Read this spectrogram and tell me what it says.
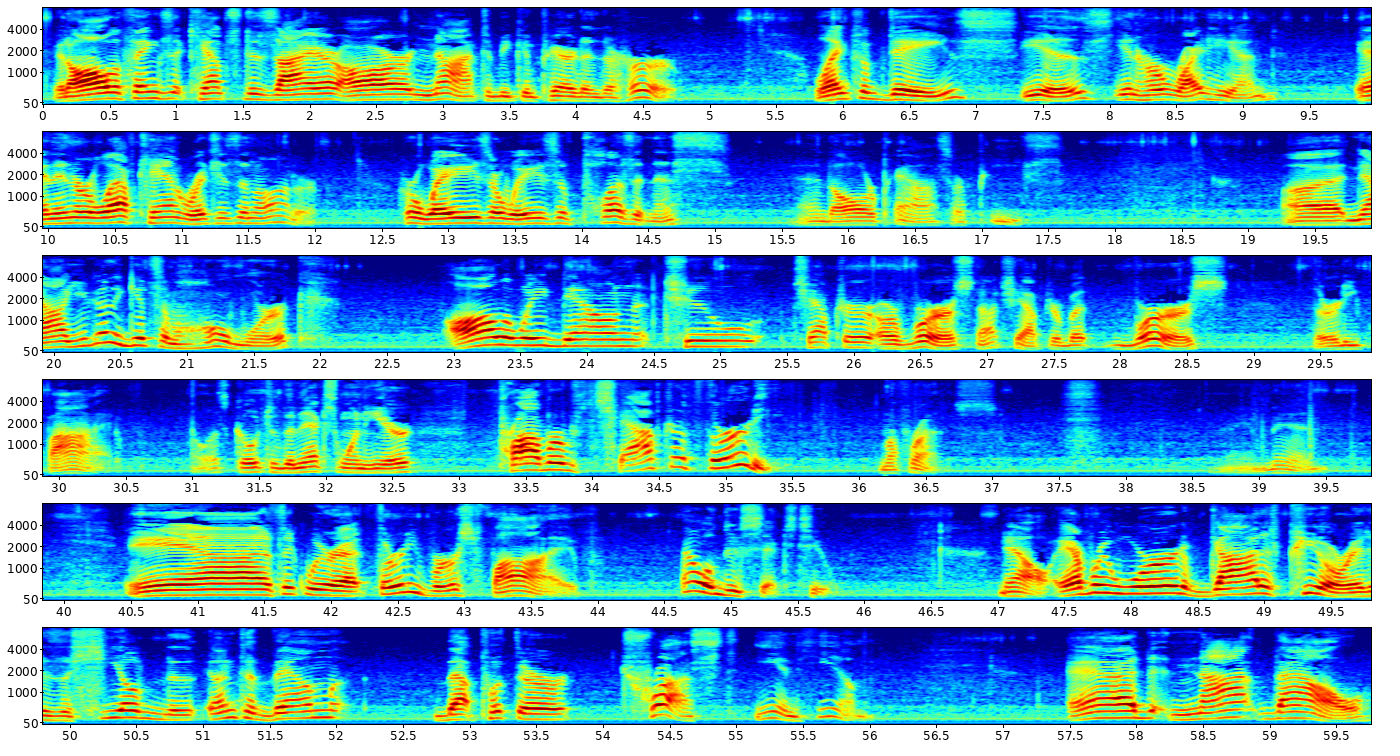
And all the things that canst desire are not to be compared unto her. Length of days is in her right hand, and in her left hand riches and honor. Her ways are ways of pleasantness, and all her paths are peace. Uh, now you're going to get some homework all the way down to chapter or verse, not chapter, but verse 35. Now let's go to the next one here Proverbs chapter 30 my friends. Amen. And I think we're at 30 verse 5. Now we'll do 6 too. Now, every word of God is pure. It is a shield unto them that put their trust in him. Add not thou,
